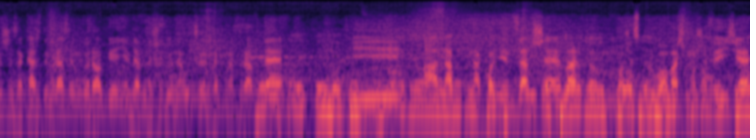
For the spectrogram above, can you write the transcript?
że- za każdym razem go robię. Niedawno się go nauczyłem tak naprawdę. I, a na, na koniec zawsze warto, może spróbować, może wyjdzie.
